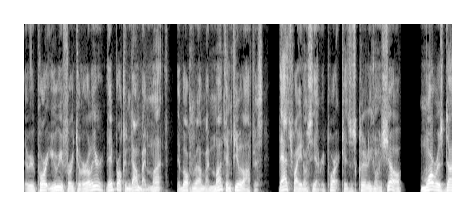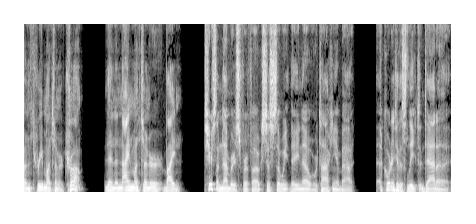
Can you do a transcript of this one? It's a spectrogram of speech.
The report you referred to earlier, they broke them down by month. They broke them down by month in field office. That's why you don't see that report because it's clearly going to show more was done three months under Trump than the nine months under Biden. Here's some numbers for folks, just so we, they know what we're talking about. According to this leaked data,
